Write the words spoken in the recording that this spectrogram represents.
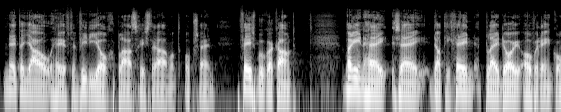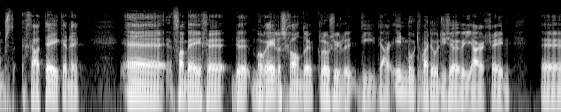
Netanyahu heeft een video geplaatst gisteravond op zijn Facebook-account. Waarin hij zei dat hij geen pleidooi-overeenkomst gaat tekenen. Eh, vanwege de morele schande, clausule die daarin moet, waardoor hij zeven jaar geen eh,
